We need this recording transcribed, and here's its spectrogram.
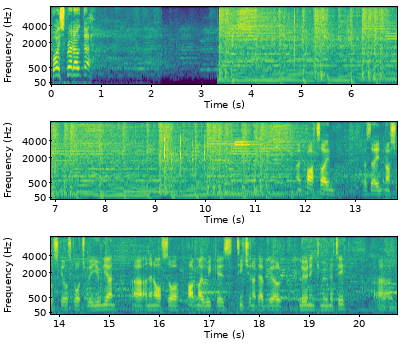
Boys, spread out there. I'm part-time as the international skills coach for the union uh, and then also part of my week is teaching at Ebbville Learning Community. Um,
